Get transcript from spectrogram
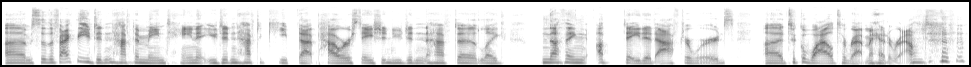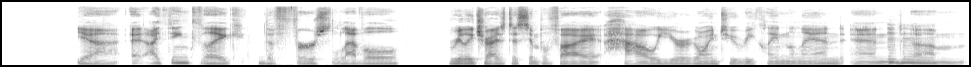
Um, so the fact that you didn't have to maintain it, you didn't have to keep that power station, you didn't have to like nothing updated afterwards. Uh, took a while to wrap my head around. Yeah, I think like the first level really tries to simplify how you're going to reclaim the land, and Mhm. um,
